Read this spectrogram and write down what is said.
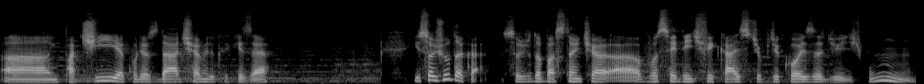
Uh, empatia, curiosidade, chame do que quiser. Isso ajuda, cara. Isso ajuda bastante a, a você identificar esse tipo de coisa de, de tipo, hum,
